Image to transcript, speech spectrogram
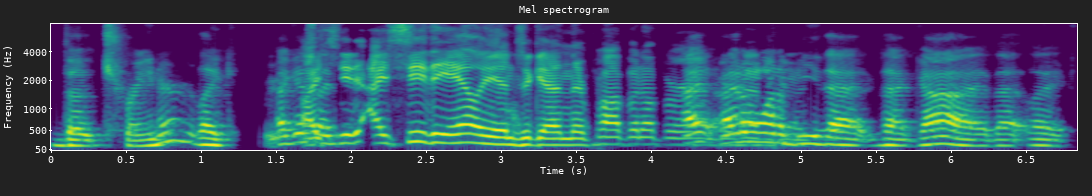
The trainer? Like, I guess I, I- see I see the aliens again they're popping up around I, I don't want to be that that guy that like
